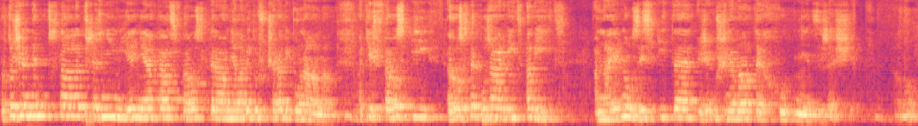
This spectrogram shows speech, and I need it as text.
Protože neustále před ním je nějaká starost, která měla být už včera vykonána. A těch starostí roste pořád víc a víc. A najednou zjistíte, že už nemáte chuť nic řešit. Ano?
